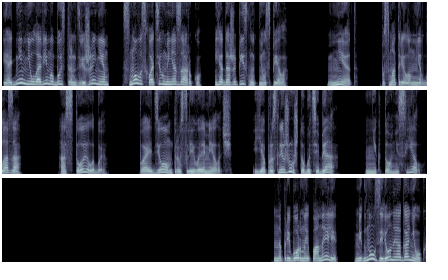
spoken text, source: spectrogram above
и одним неуловимо быстрым движением снова схватил меня за руку. Я даже пискнуть не успела. «Нет», — посмотрел он мне в глаза. «А стоило бы. Пойдем, трусливая мелочь. Я прослежу, чтобы тебя никто не съел». На приборной панели мигнул зеленый огонек,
